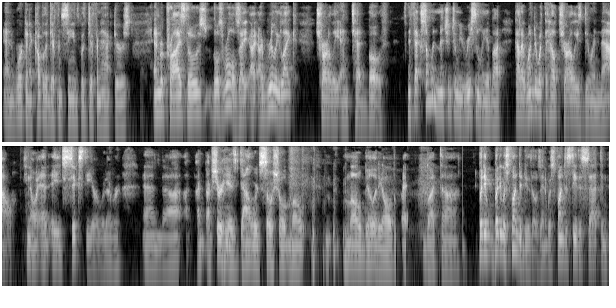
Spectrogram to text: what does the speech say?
and work in a couple of different scenes with different actors, and reprise those those roles. I, I, I really like Charlie and Ted both. In fact, someone mentioned to me recently about God, I wonder what the hell Charlie's doing now, you know, at age 60 or whatever. And uh, I'm, I'm, sure he has downward social mo- mobility all the way. but uh, but it but it was fun to do those, and it was fun to see the set, and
